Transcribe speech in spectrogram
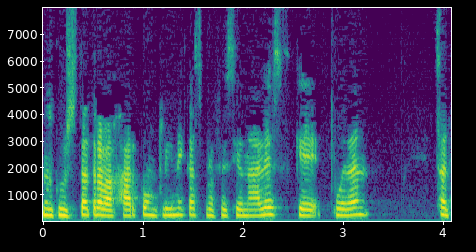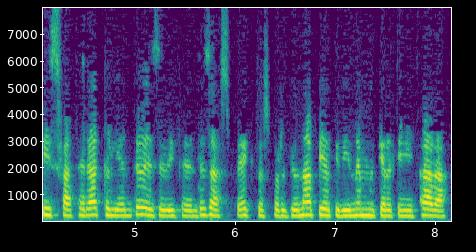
nos gusta trabajar con clínicas profesionales que puedan satisfacer al cliente desde diferentes aspectos, porque una piel que viene muy queratinizada,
